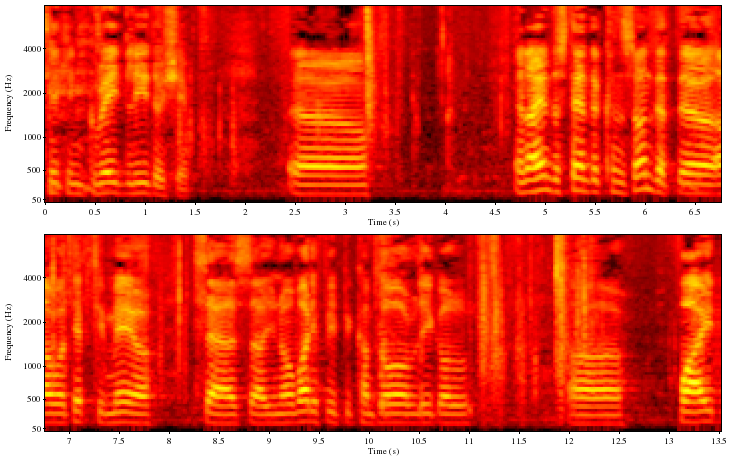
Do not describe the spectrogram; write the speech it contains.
taking great leadership. Uh, and I understand the concern that uh, our deputy mayor says, uh, you know, what if it becomes all legal uh, fight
